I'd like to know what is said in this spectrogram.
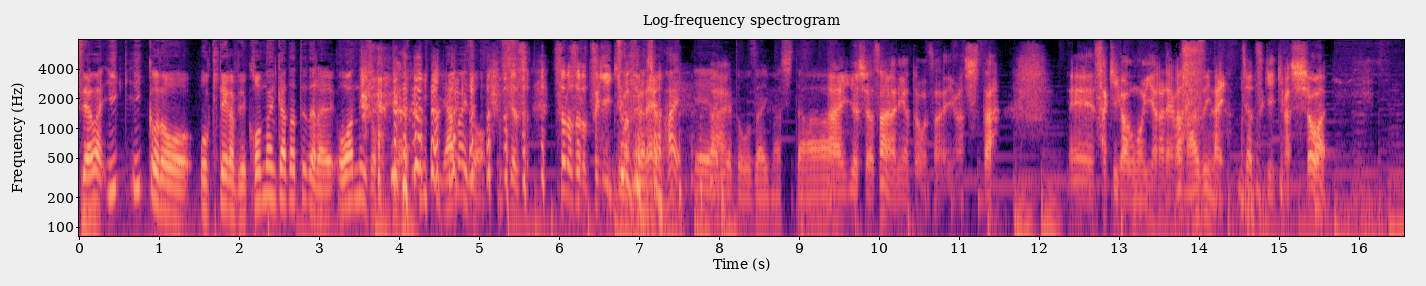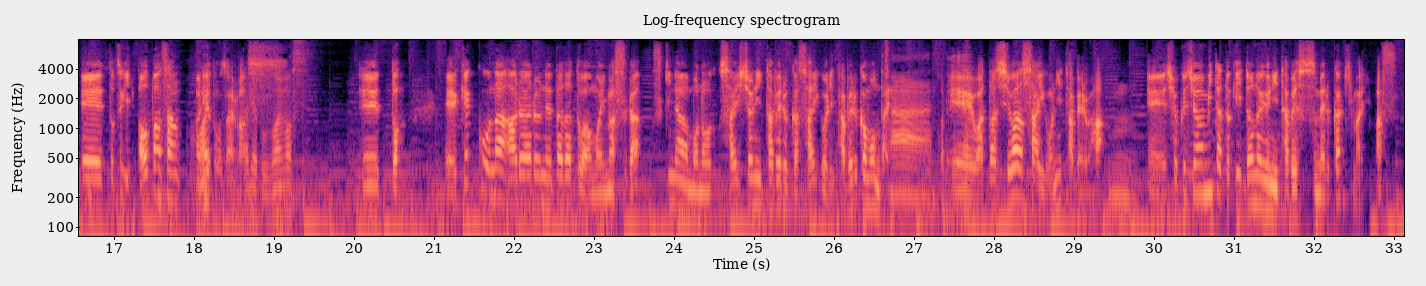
やばい、一個の置き手紙でこんなに語ってたら終わんねえぞ。やばいぞ。じゃあそ、そろそろ次行きますよね。はい、えー、はい、ありがとうございました。はい、吉田さんありがとうございました。えー、先が思いやられます。まずいな。はい、じゃあ次行きましょう。はい、えっと、次、青パンさん、ありがとうございます。はい、ありがとうございます。えっと、えー、結構なあるあるネタだとは思いますが、好きなもの最初に食べるか最後に食べるか問題。あこれ、ね、えー、私は最後に食べる派、うん、えー、食事を見たときどのように食べ進めるか決まります。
